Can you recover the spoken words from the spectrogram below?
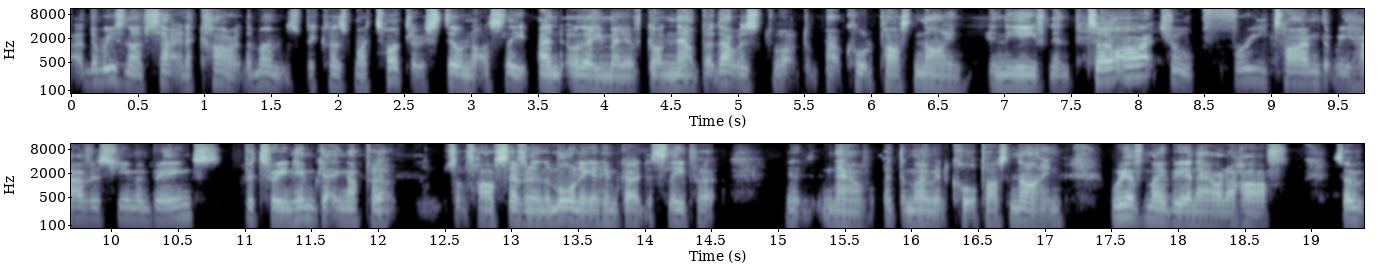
uh, the reason I've sat in a car at the moment is because my toddler is still not asleep, and although he may have gone now, but that was what about quarter past nine in the evening. So our actual free time that we have as human beings between him getting up at sort of half seven in the morning and him going to sleep at you know, now at the moment quarter past nine, we have maybe an hour and a half. So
